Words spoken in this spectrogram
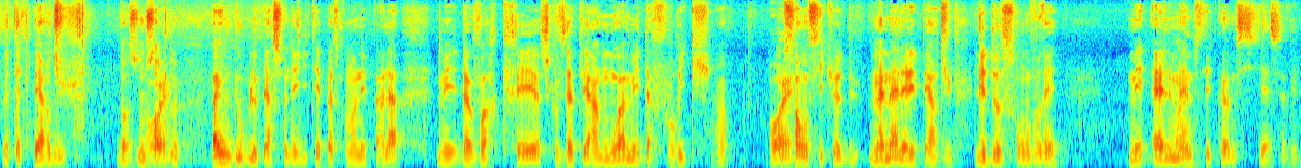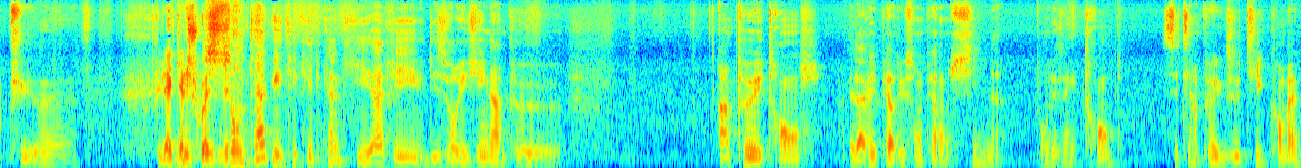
peut-être perdue dans une sorte Ouais. de, pas une double personnalité parce qu'on n'en est pas là, mais d'avoir créé ce que vous appelez un moi métaphorique. On Ouais. sent aussi que même elle, elle est perdue. Les deux sont vrais, mais elle-même, c'est comme si elle savait plus, euh, plus laquelle Mais choisir. Sontag était quelqu'un qui avait des origines un peu, un peu étranges. Elle avait perdu son père en Chine dans les années 30. C'était un peu exotique quand même.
